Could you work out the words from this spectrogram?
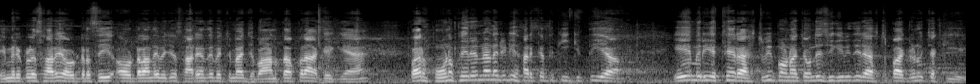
ਇਹ ਮੇਰੇ ਕੋਲ ਸਾਰੇ ਆਰਡਰ ਸੀ ਆਰਡਰਾਂ ਦੇ ਵਿੱਚ, ਸਾਰਿਆਂ ਦੇ ਵਿੱਚ ਮੈਂ ਜ਼ਬਾਨ ਤਾਂ ਭਰਾ ਕੇ ਗਿਆ। ਪਰ ਹੁਣ ਫਿਰ ਇਹਨਾਂ ਨੇ ਜਿਹੜੀ ਹਰਕਤ ਕੀ ਕੀਤੀ ਆ, ਇਹ ਮੇਰੀ ਇੱਥੇ ਰੈਸਟ ਵੀ ਪਾਉਣਾ ਚਾਹੁੰਦੇ ਸੀਗੇ, ਵੀ ਇਹਦੀ ਰੈਸਟ ਪਾ ਕੇ ਇਹਨੂੰ ਚੱਕੀਏ।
